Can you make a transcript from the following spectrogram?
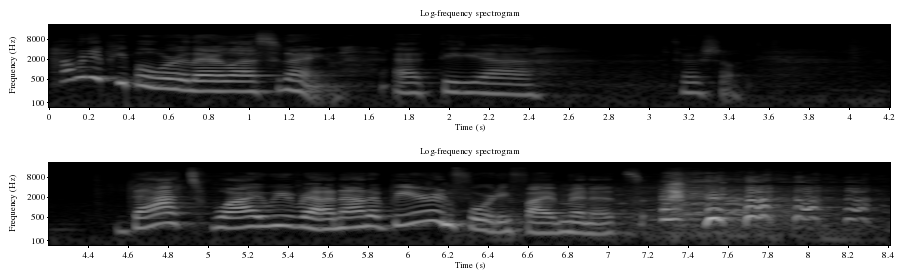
How many people were there last night at the uh, social? That's why we ran out of beer in 45 minutes.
